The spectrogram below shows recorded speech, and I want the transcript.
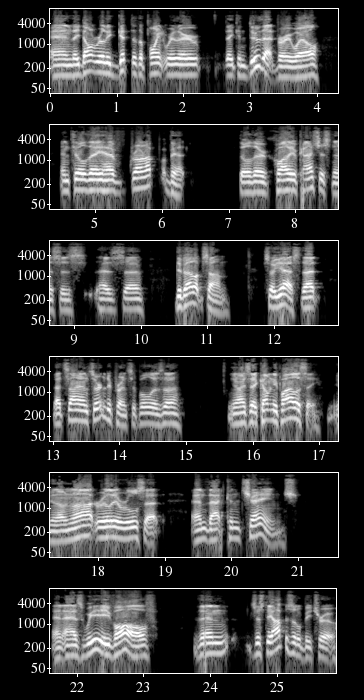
and they don't really get to the point where they're they can do that very well until they have grown up a bit, till their quality of consciousness has has uh, developed some. So yes, that that psi uncertainty principle is a you know I say company policy, you know, not really a rule set, and that can change. And as we evolve, then just the opposite will be true.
